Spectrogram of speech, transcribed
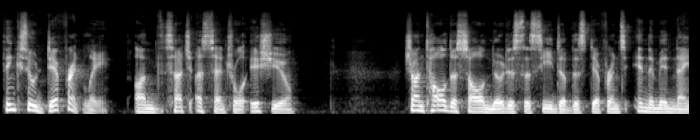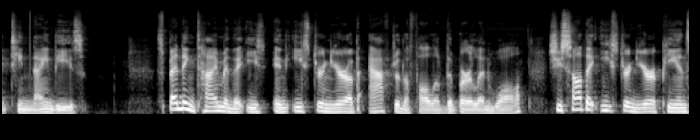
think so differently on such a central issue? Chantal Delsol noticed the seeds of this difference in the mid 1990s. Spending time in, the East, in Eastern Europe after the fall of the Berlin Wall, she saw that Eastern Europeans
